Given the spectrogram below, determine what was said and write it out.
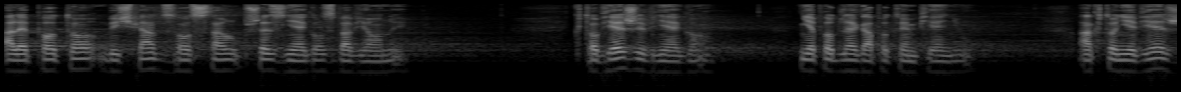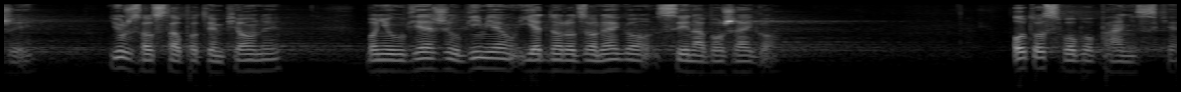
ale po to, by świat został przez Niego zbawiony. Kto wierzy w Niego, nie podlega potępieniu, a kto nie wierzy, już został potępiony, bo nie uwierzył w imię jednorodzonego Syna Bożego. Oto słowo Pańskie.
